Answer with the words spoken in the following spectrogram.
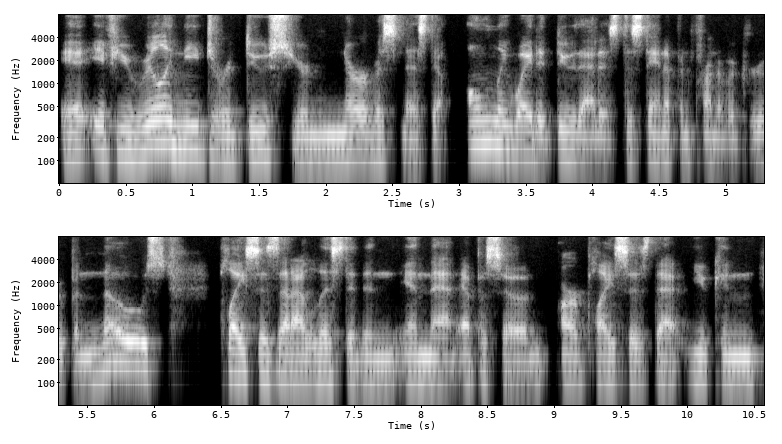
If you really need to reduce your nervousness, the only way to do that is to stand up in front of a group. And those places that I listed in in that episode are places that you can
